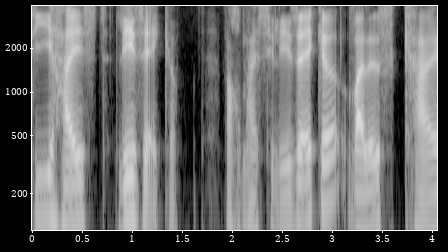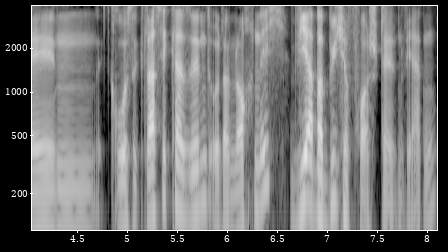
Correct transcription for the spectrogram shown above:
Die heißt Leseecke. Warum heißt die Leseecke? Weil es kein große Klassiker sind oder noch nicht. Wir aber Bücher vorstellen werden.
